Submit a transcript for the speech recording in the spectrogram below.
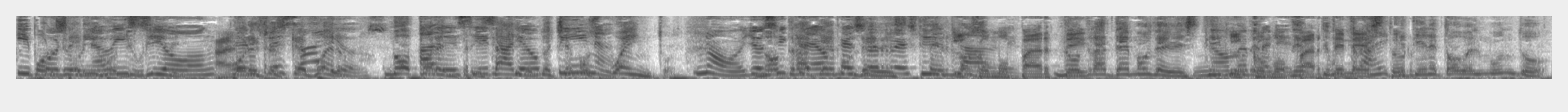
Y por ser una hijos de Uribe, visión Por eso es que fueron. empresarios, No por empresarios, no echemos cuentos. No, yo sí creo que eso de es respetable. Y como parte- No tratemos de vestir No me Y como parte, de Néstor, que tiene todo el mundo.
